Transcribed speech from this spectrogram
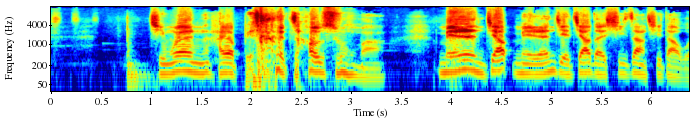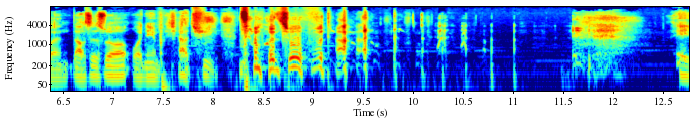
请问还有别的 招数吗？美人教美人姐教的西藏祈祷文，老实说我念不下去，怎么祝福他？哎、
